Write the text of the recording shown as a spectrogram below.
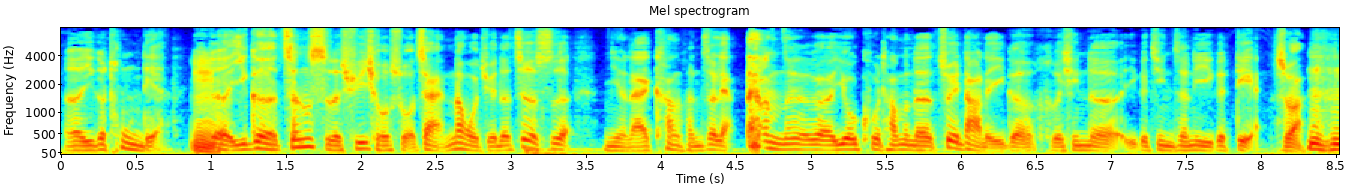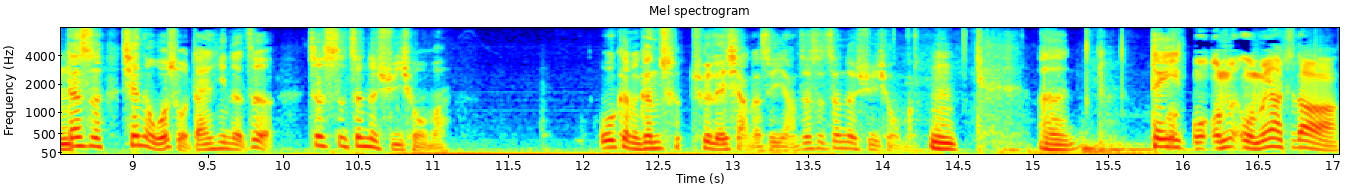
呃一个痛点一个一个真实的需求所在，那我觉得这是你来抗衡这两 那个优酷他们的最大的一个核心的。的一个竞争力一个点是吧？但是现在我所担心的，这这是真的需求吗？我可能跟崔崔磊想的是一样，这是真的需求吗？嗯嗯，对，我我们我们要知道啊，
